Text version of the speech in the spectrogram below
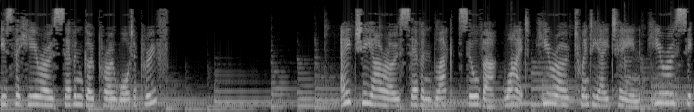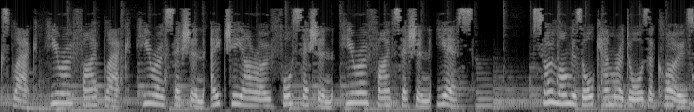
Is the Hero 7 GoPro waterproof? HERO 7 Black, Silver, White, Hero 2018, Hero 6 Black, Hero 5 Black, Hero Session, HERO 4 Session, Hero 5 Session, yes. So long as all camera doors are closed,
